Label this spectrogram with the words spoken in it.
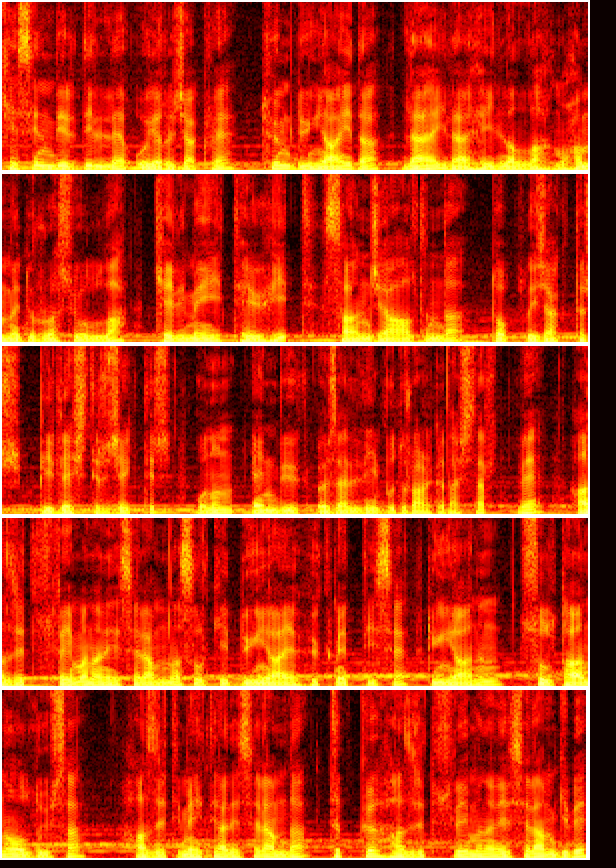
kesin bir dille uyaracak ve tüm dünyayı da La ilahe illallah Muhammedur Resulullah kelimeyi tevhid sancağı altında toplayacaktır, birleştirecektir. Onun en büyük özelliği budur arkadaşlar. Ve Hazreti Süleyman Aleyhisselam nasıl ki dünyaya hükmettiyse, dünyanın sultanı olduysa Hazreti Mehdi Aleyhisselam da tıpkı Hazreti Süleyman Aleyhisselam gibi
